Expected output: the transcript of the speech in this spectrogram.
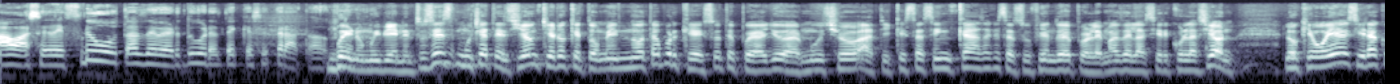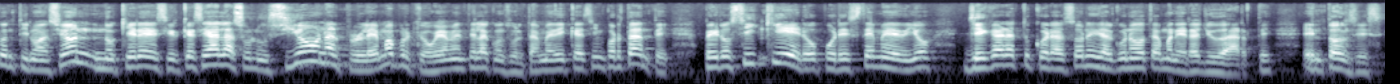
a base de frutas, de verduras, ¿de qué se trata? Bueno, muy bien. Entonces, mucha atención, quiero que tomen nota porque esto te puede ayudar mucho a ti que estás en casa, que estás sufriendo de problemas de la circulación. Lo que voy a decir a continuación no quiere decir que sea la solución al problema porque obviamente la consulta médica es importante, pero sí quiero por este medio llegar a tu corazón y de alguna otra manera ayudarte. Entonces,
